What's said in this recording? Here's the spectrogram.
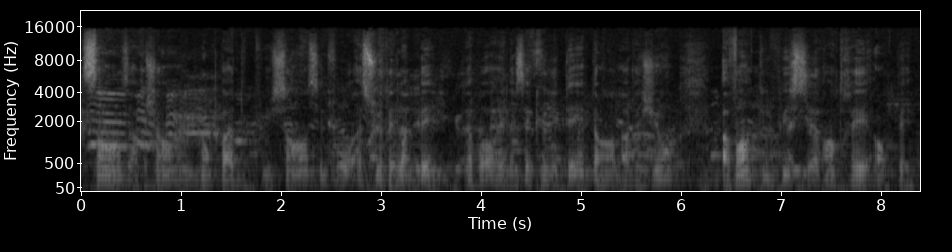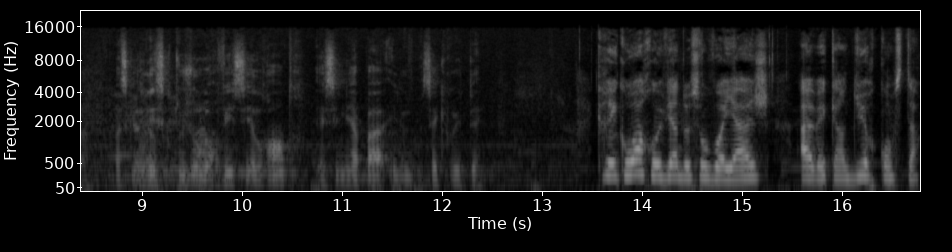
sans argent, ils n'ont pas de puissance. Il faut assurer la paix d'abord et la sécurité dans la région avant qu'ils puissent rentrer en paix. Parce qu'ils risquent toujours leur vie s'ils rentrent et s'il n'y a pas une sécurité. Grégoire revient de son voyage avec un dur constat.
